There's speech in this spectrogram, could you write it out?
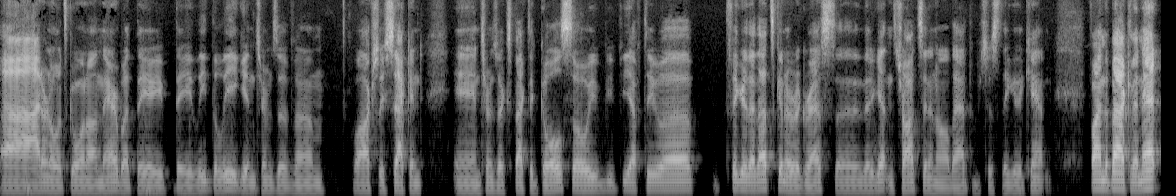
Uh, I don't know what's going on there, but they they lead the league in terms of um, well, actually second in terms of expected goals. So you, you have to uh, figure that that's going to regress. Uh, they're getting shots in and all that. It's just they, they can't find the back of the net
